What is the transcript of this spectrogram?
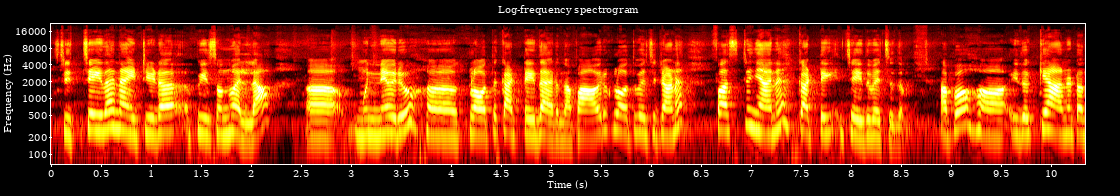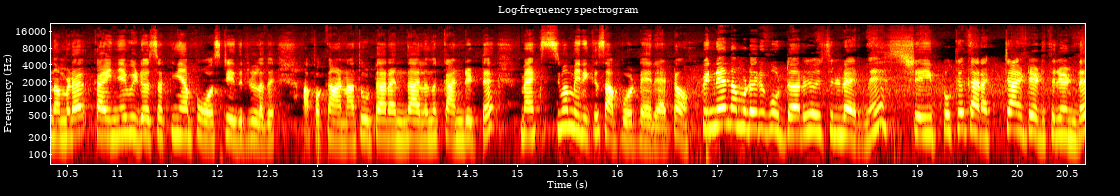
സ്റ്റിച്ച് ചെയ്ത നൈറ്റിയുടെ പീസൊന്നും അല്ല മുന്നേ ഒരു ക്ലോത്ത് കട്ട് ചെയ്തായിരുന്നു. അപ്പോൾ ആ ഒരു ക്ലോത്ത് വെച്ചിട്ടാണ് ഫസ്റ്റ് ഞാൻ കട്ട് ചെയ്ത് വെച്ചത്. അപ്പോൾ ഇതൊക്കെയാണ് കേട്ടോ നമ്മുടെ കഴിഞ്ഞ വീഡിയോസൊക്കെ ഞാൻ പോസ്റ്റ് ചെയ്തിട്ടുള്ളത്. അപ്പോൾ കാണാത്ത കൂട്ടുകാർ എന്തായാലും ഒന്ന് കണ്ടിട്ട് മാക്സിമം എനിക്ക് സപ്പോർട്ട് തരാം കേട്ടോ പിന്നെ നമ്മുടെ ഒരു കൂട്ടുകാർ ചോദിച്ചിട്ടുണ്ടായിരുന്നേ ഷേപ്പൊക്കെ കറക്റ്റായിട്ട് എടുത്തിട്ടുണ്ട്.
